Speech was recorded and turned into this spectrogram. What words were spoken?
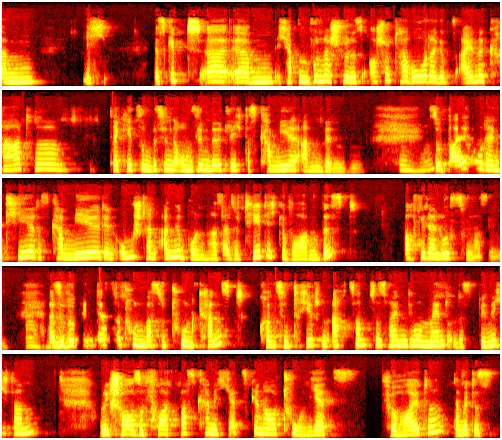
ähm, ich, es gibt, äh, ähm, ich habe ein wunderschönes Osho-Tarot, da gibt es eine Karte, da geht es so ein bisschen darum, sinnbildlich das Kamel anbinden. Mhm. Sobald du dein Tier, das Kamel, den Umstand angebunden hast, also tätig geworden bist, auch wieder loszulassen. Mhm. Also wirklich das zu tun, was du tun kannst, konzentriert und achtsam zu sein in dem Moment und das bin ich dann. Und ich schaue sofort, was kann ich jetzt genau tun, jetzt, für heute, damit es,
